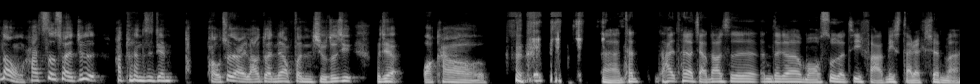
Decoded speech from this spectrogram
那种他射出来就是他突然之间跑出来，然后突然这样分球出去，我觉得我靠，啊，他他他有讲到是这个魔术的技法 misdirection 嘛，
